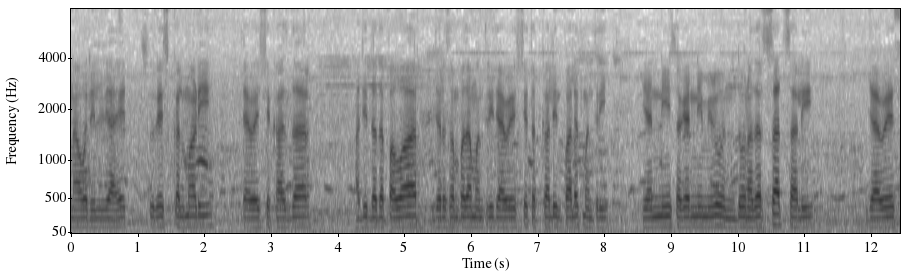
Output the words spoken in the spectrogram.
नावं लिहिलेली आहेत. सुरेश कलमाडी त्यावेळेसचे खासदार. अजितदादा पवार जलसंपदा मंत्री त्यावेळेसचे तत्कालीन पालकमंत्री. यांनी सगळ्यांनी मिळून दोन हजार सात साली ज्यावेळेस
